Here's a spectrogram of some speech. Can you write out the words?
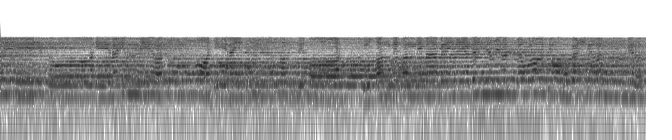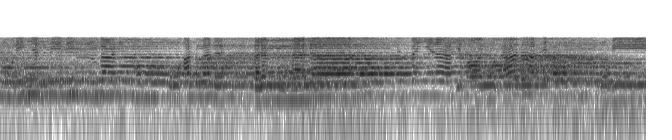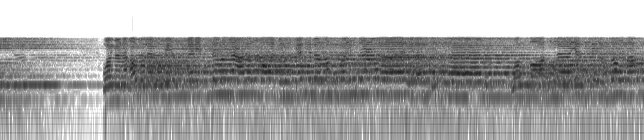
مصدقا. لما بين يدي من التوراة ومبشرا برسول يأتي من بعد اسمه أحمد. فلما جاء البينات قالوا هذا سحر مبين. ومن أظلم ممن افترى على الله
